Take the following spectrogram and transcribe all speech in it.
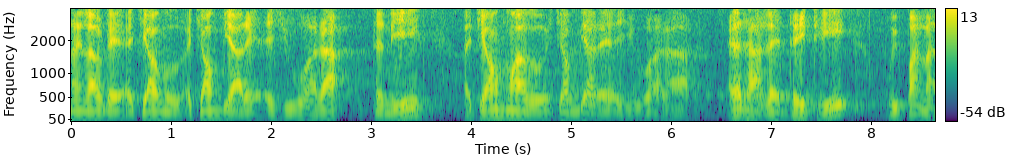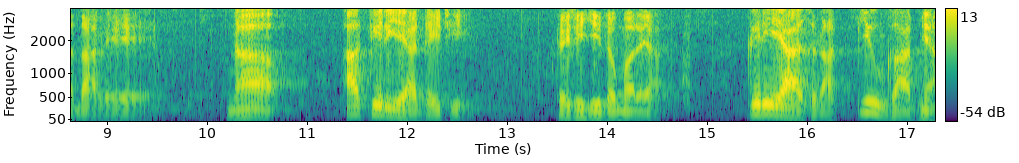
နိုင်လောက်တဲ့အကြောင်းကိုအကြောင်းပြတဲ့အယူဝါဒတနည်းအကြောင်းမှားကိုအကြောင်းပြတဲ့အယူဝါဒအဲ့ဒါလဲဒိဋ္ဌိဝိပန္နတပဲနောက်အကိရိယဒိဋ္ဌိဒိဋ္ဌိကြီးသုံးပါးတဲ့ ကိရိယာဆိုတာပြုကာမျှ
